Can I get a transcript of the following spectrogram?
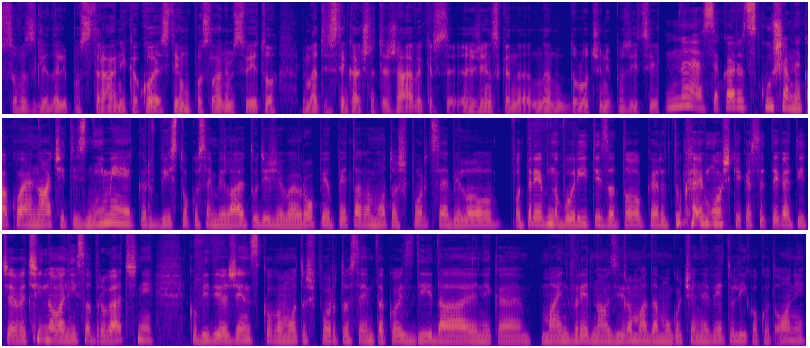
so vas gledali po strani, kako je s tem v poslovnem svetu, imate s tem kakšne težave, ker ste ženska na, na določeni poziciji? Ne, se kar skušam nekako enačiti z njimi, ker v bistvu, ko sem bila tudi že v Evropi, upeta v motošport, se je bilo potrebno boriti za to, ker tukaj moški, kar se tega tiče, večinoma niso drugačni. Ko vidijo žensko v motošportu, se jim takoj zdi, da je nekaj manj vredna oziroma da mogoče ne ve toliko kot oni.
